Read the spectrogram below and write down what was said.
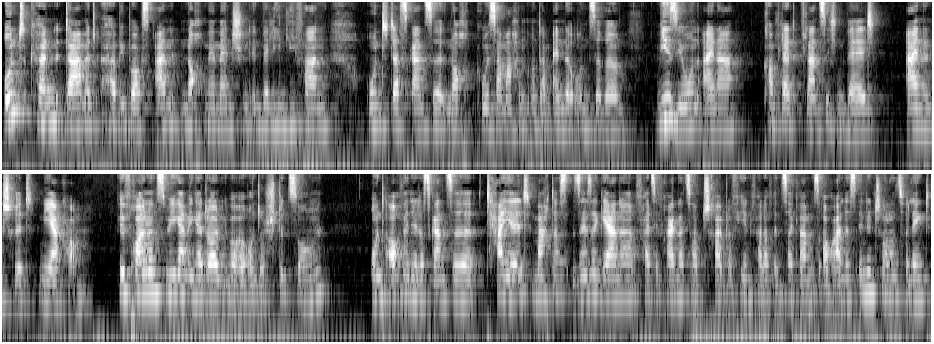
und können damit Herbie-Box an noch mehr Menschen in Berlin liefern und das Ganze noch größer machen und am Ende unsere Vision einer komplett pflanzlichen Welt einen Schritt näher kommen. Wir freuen uns mega, mega doll über eure Unterstützung. Und auch wenn ihr das Ganze teilt, macht das sehr, sehr gerne. Falls ihr Fragen dazu habt, schreibt auf jeden Fall auf Instagram. Ist auch alles in den Show Notes verlinkt.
